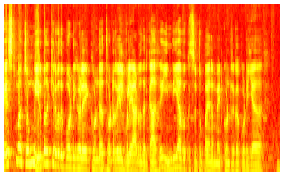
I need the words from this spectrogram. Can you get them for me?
Test மற்றும் இருபதுக்கு இருபது போட்டிகளை கொண்ட தொடரில் விளையாடுவதற்காக இந்தியாவுக்கு சுற்றுப்பயணம் மேற்கொண்டிருக்கக்கூடிய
